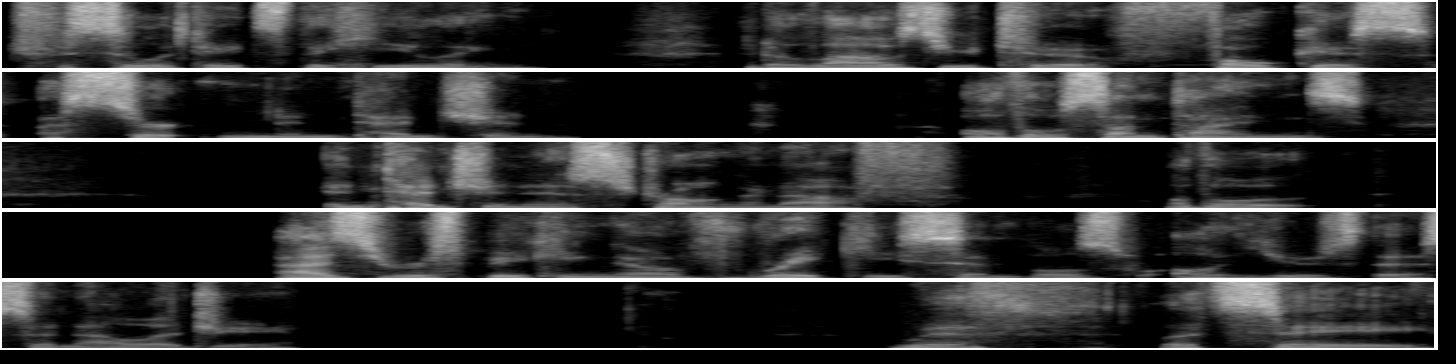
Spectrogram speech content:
which facilitates the healing. It allows you to focus a certain intention, although sometimes intention is strong enough. Although, as you were speaking of Reiki symbols, I'll use this analogy. with, let's say,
